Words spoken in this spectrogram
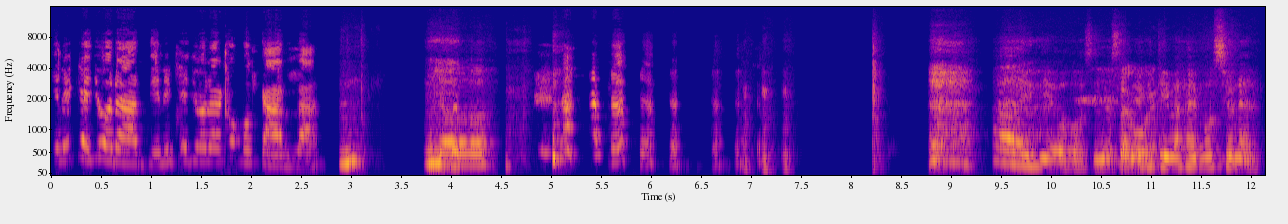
tiene que llorar, tiene que llorar como Carla. No. Ay, Dios, José, yo sabía que te ibas a emocionar.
